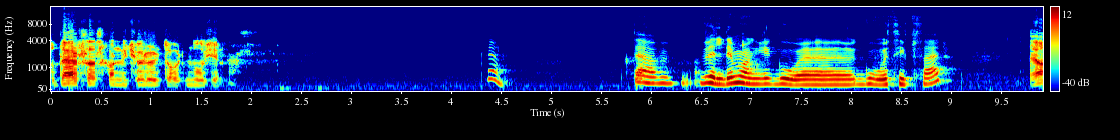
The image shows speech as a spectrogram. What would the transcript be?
Og derfra skal du kjøre utover til Nordkinn. Ja. Det er veldig mange gode, gode tips her. Ja,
